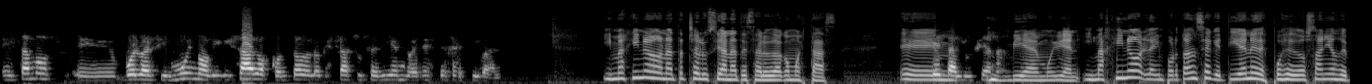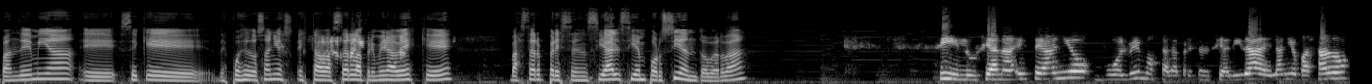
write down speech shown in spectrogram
Estamos, eh, vuelvo a decir, muy movilizados con todo lo que está sucediendo en este festival. Imagino, Natacha Luciana te saluda, ¿cómo estás? Eh, ¿Qué tal, Luciana? Bien, muy bien. Imagino la importancia que tiene después de dos años de pandemia. Eh, sé que después de dos años esta va a ser la primera vez que va a ser presencial 100%, ¿verdad? Sí, Luciana, este año volvemos a la presencialidad. El año pasado,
